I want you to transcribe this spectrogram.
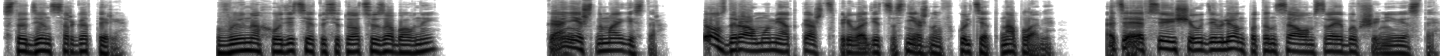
«Студент Саргатери, вы находите эту ситуацию забавной?» «Конечно, магистр. Кто в здравом уме откажется переводиться с нежного факультета на пламя? Хотя я все еще удивлен потенциалом своей бывшей невесты».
